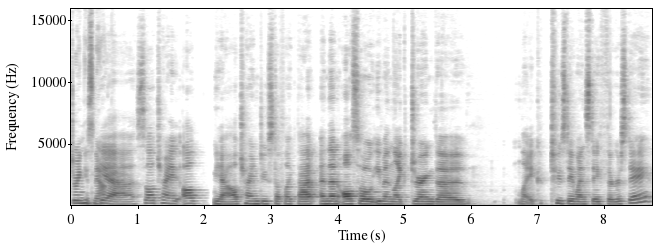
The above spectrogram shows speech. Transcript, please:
during his nap? Yeah so i'll try i'll yeah i'll try and do stuff like that. And then also even like during the like tuesday wednesday thursday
